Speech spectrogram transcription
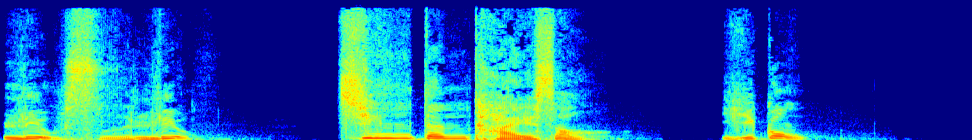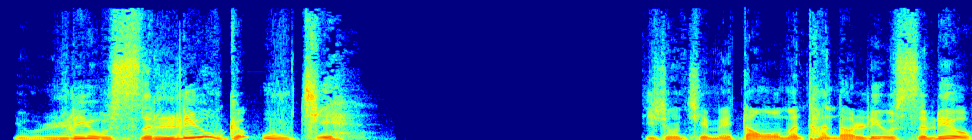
六十六。金灯台上一共有六十六个物件。弟兄姐妹，当我们谈到六十六，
